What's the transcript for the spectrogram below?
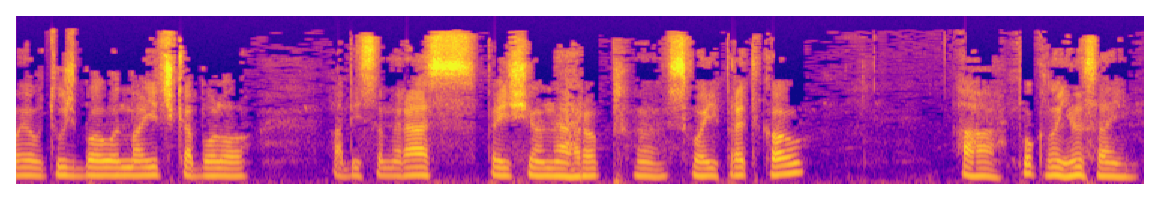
Mojou túžbou od malička bolo, aby som raz prišiel na hrob e, svojich predkov a poklonil sa im.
